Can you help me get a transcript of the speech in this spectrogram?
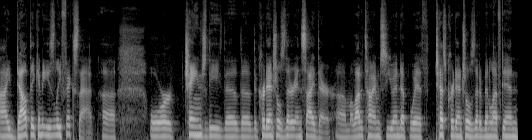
I doubt they can easily fix that uh, or change the, the, the, the, credentials that are inside there. Um, a lot of times you end up with test credentials that have been left in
